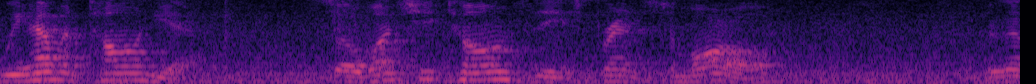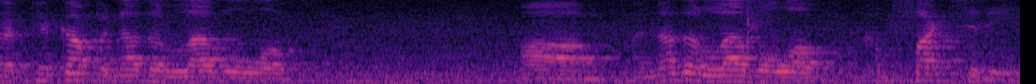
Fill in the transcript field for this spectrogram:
We haven't toned yet. So once she tones these prints tomorrow, they're going to pick up another level of um, another level of complexity.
